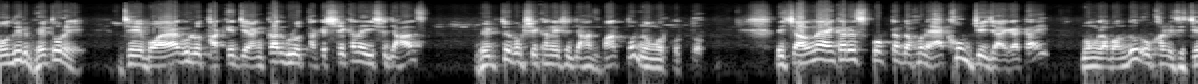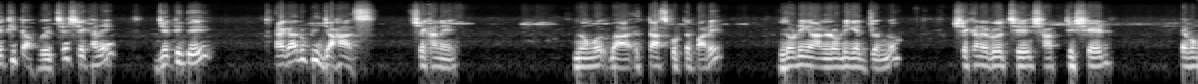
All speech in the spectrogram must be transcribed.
নদীর ভেতরে যে বয়াগুলো থাকে, যে অ্যাঙ্কারগুলো থাকে, সেখানে এসে জাহাজ ভিড়তো এবং সেখানে এসে জাহাজ বাঁধতো নোংর করতো। এই চালনা অ্যাঙ্কারের স্পোর্টটা যখন এখন যে জায়গাটায়, মোংলা বন্দর, ওখানে যে জেটিটা হয়েছে, সেখানে জেটিতে এগারোটি জাহাজ সেখানে নোংর বা টাচ করতে পারে লোডিং আনলোডিং এর জন্য। সেখানে রয়েছে সাতটি শেড এবং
